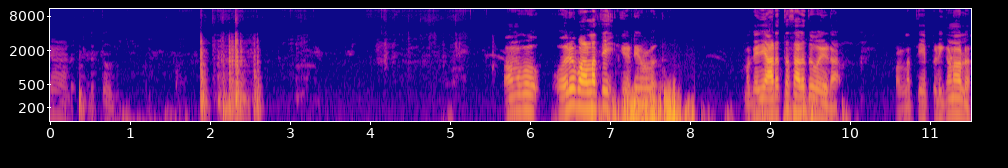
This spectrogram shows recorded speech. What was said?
എടുത്തു അപ്പൊ നമുക്ക് ഒരു വള്ളത്തി കിട്ടിയുള്ളൂ. നമുക്ക് ഇനി അടുത്ത സ്ഥലത്ത് പോയി ഇടാം. വള്ളത്തി പിടിക്കണമല്ലോ.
